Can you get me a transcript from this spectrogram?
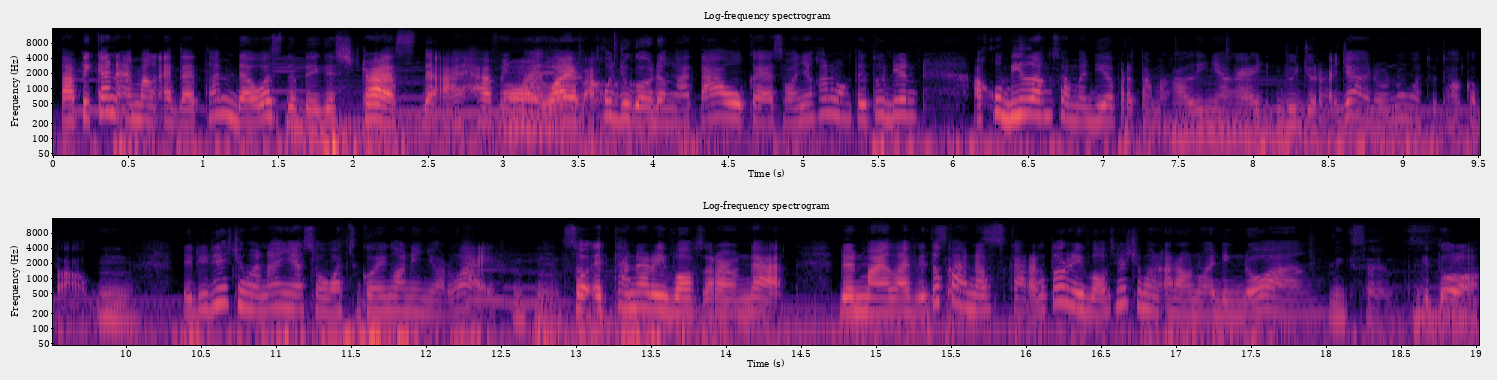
Tapi kan emang at that time that was the biggest stress that I have in Oh, my iya. life. Aku juga udah nggak tahu kayak soalnya kan waktu itu dia aku bilang sama dia pertama kalinya kayak jujur aja I don't know what to talk about. Hmm. Jadi dia cuma nanya so what's going on in your life? Mhm. So it kinda revolves around that. Dan my life itu Makes kind of sense. sekarang tuh revolvesnya cuma around wedding doang Make sense. gitu loh.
